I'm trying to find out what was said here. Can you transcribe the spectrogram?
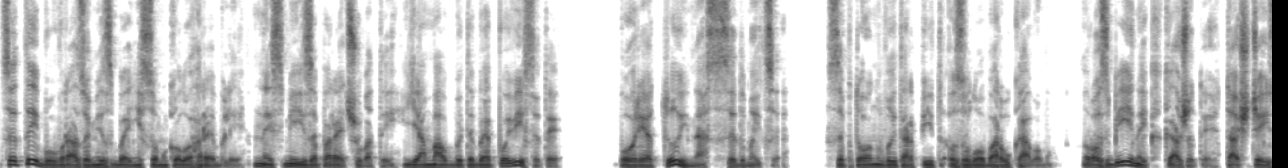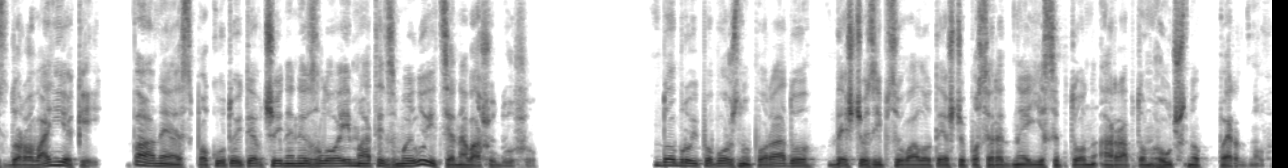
Це ти був разом із Бенісом коло греблі, не смій заперечувати, я мав би тебе повісити. Порятуй нас, седмице. Септон витар під злоба рукавом. Розбійник, кажете, та ще й здоровань який. Пане, спокутуйте вчинене зло, і мати змилується на вашу душу. Добру й побожну пораду дещо зіпсувало те, що посеред неї Септон раптом гучно перднув.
